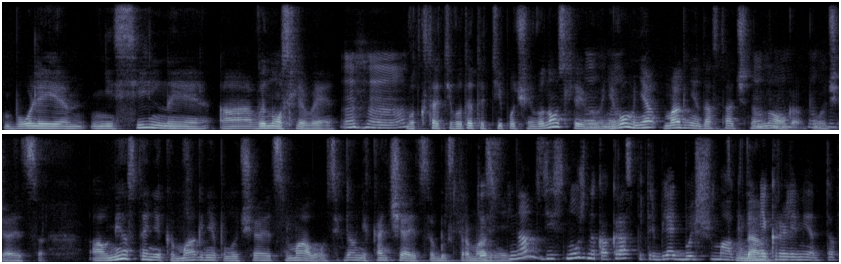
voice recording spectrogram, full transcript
более не сильные, а выносливые. Мгм. Вот, кстати, вот этот тип очень выносливый, у Мгм. него у меня магния достаточно Мгм, много получается. А у миостеника магния получается мало, он всегда у них кончается быстро То есть магний. нам здесь нужно как раз потреблять больше магния, Да. микроэлементов.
